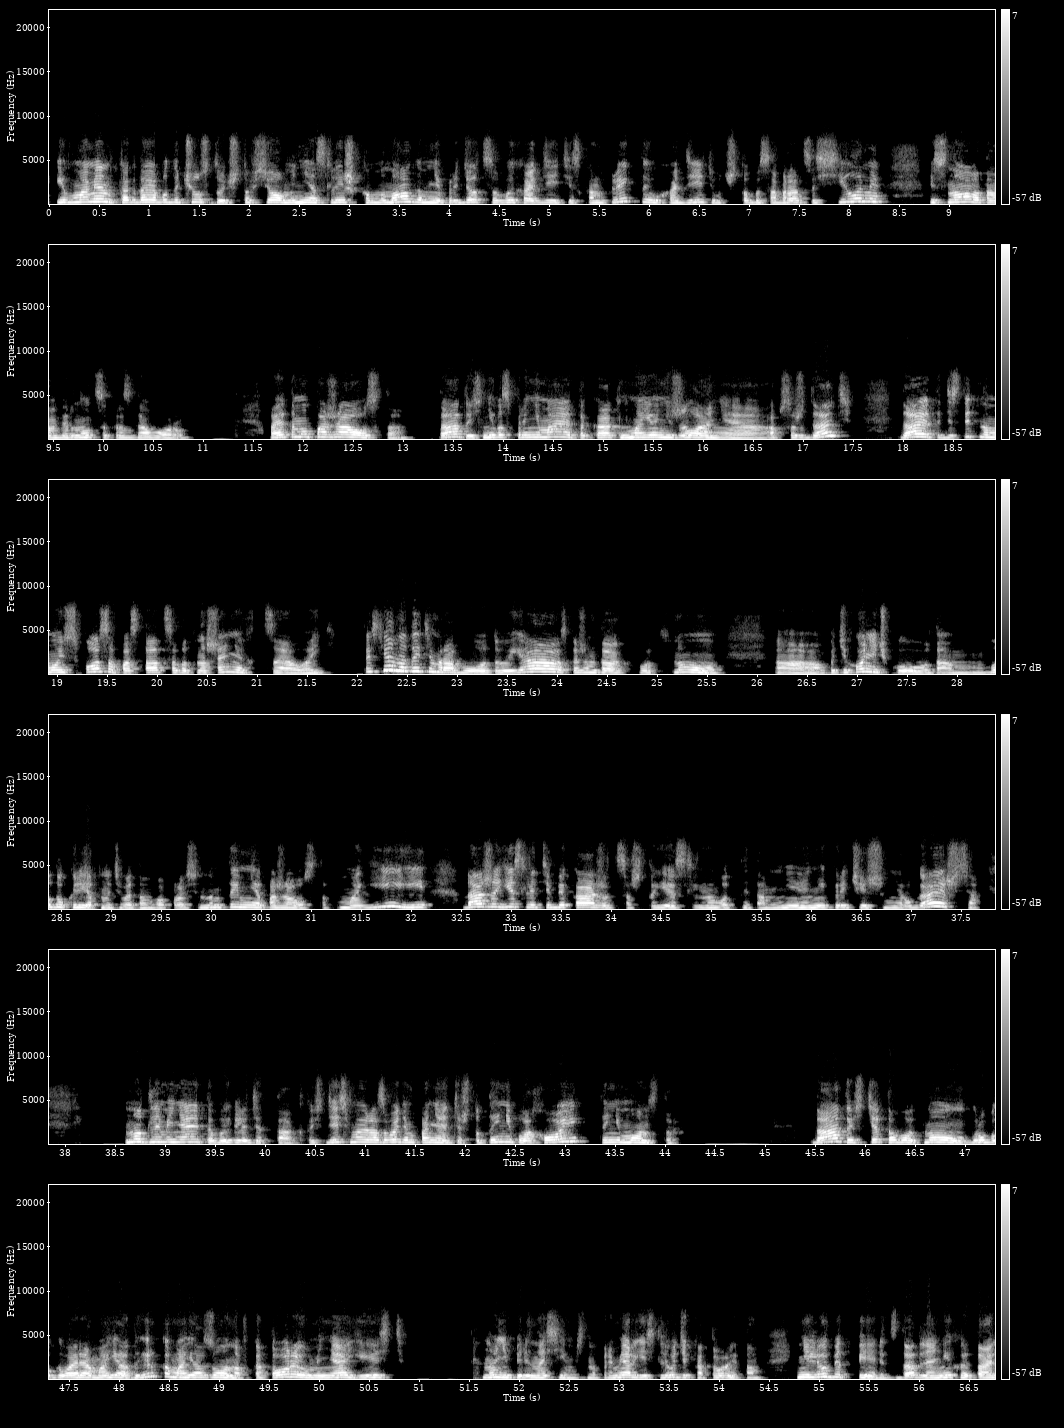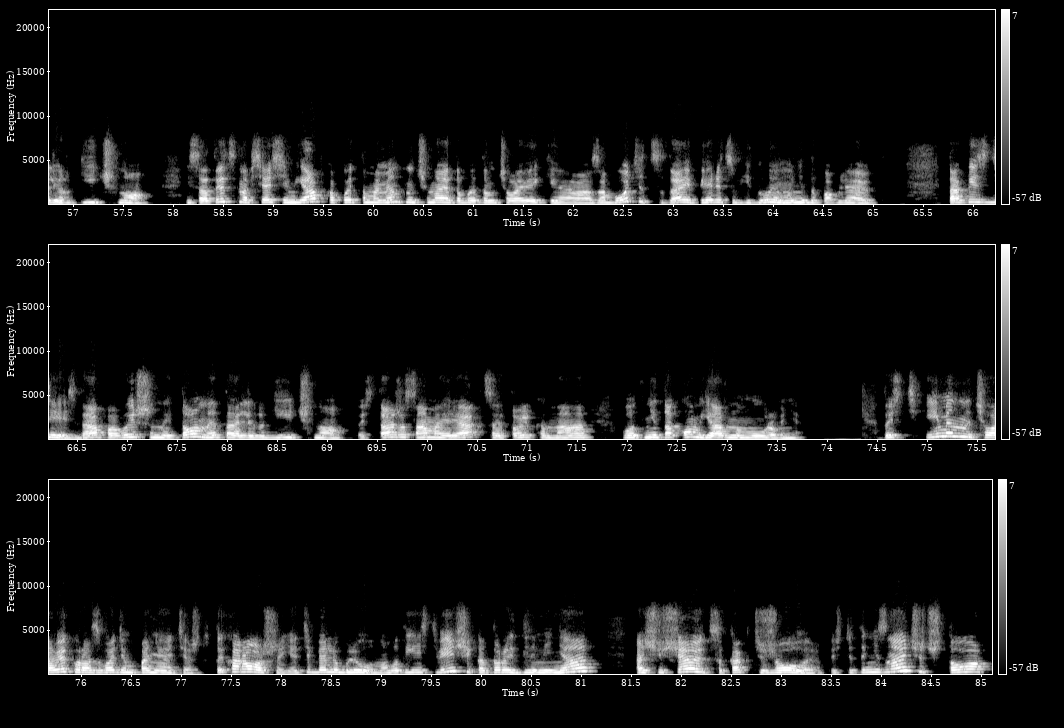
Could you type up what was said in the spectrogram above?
И в момент, когда я буду чувствовать, что все, мне слишком много, мне придется выходить из конфликта и уходить, вот, чтобы собраться с силами и снова там вернуться к разговору. Поэтому, пожалуйста, да, то есть не воспринимай это как мое нежелание обсуждать, да, это действительно мой способ остаться в отношениях целой. То есть я над этим работаю, я, скажем так, вот, ну, потихонечку там буду крепнуть в этом вопросе. Ну, ты мне, пожалуйста, помоги. И даже если тебе кажется, что если, ну, вот ты там не, не кричишь, не ругаешься, но для меня это выглядит так. То есть здесь мы разводим понятие, что ты не плохой, ты не монстр. Да, то есть это вот, ну, грубо говоря, моя дырка, моя зона, в которой у меня есть но непереносимость. Например, есть люди, которые там не любят перец, да, для них это аллергично. И, соответственно, вся семья в какой-то момент начинает об этом человеке а, заботиться, да, и перец в еду ему не добавляют. Так и здесь, да, повышенный тон – это аллергично. То есть та же самая реакция, только на вот не таком явном уровне. То есть именно человеку разводим понятие, что ты хороший, я тебя люблю, но вот есть вещи, которые для меня ощущаются как тяжелые. То есть это не значит, что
